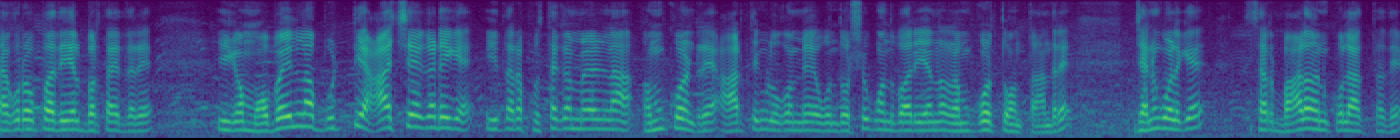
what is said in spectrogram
ಸಗರೋಪಾದಿಯಲ್ಲಿ ಬರ್ತಾ ಇದ್ದಾರೆ. ಈಗ ಮೊಬೈಲ್ನ ಬುಟ್ಟಿ ಆಚೆ ಕಡೆಗೆ ಈ ಥರ ಪುಸ್ತಕ ಮೇಳನ ಹಮ್ಮಿಕೊಂಡ್ರೆ ಆರು ತಿಂಗಳಿಗೊಮ್ಮೆ ಒಂದು ವರ್ಷಕ್ಕೊಂದು ಬಾರಿ ಏನಾರು ಹಮ್ಕೊಳ್ತು ಅಂತ ಅಂದರೆ ಜನಗಳಿಗೆ ಸರ್ ಭಾಳ ಅನುಕೂಲ ಆಗ್ತದೆ.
